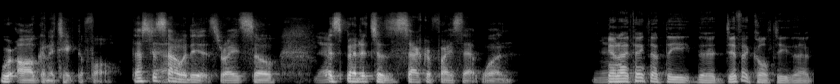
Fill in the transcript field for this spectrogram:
we're all going to take the fall. That's just Yeah. how it is, right? So Yep. it's better to sacrifice that one. Yeah. And I think that the the difficulty that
